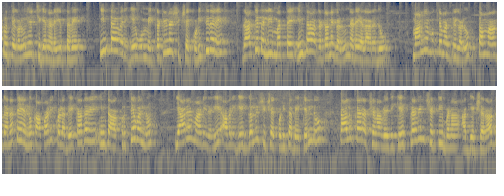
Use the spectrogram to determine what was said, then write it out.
ಕೃತ್ಯಗಳು ಹೆಚ್ಚಿಗೆ ನಡೆಯುತ್ತವೆ. ಇಂತಹವರಿಗೆ ಒಮ್ಮೆ ಕಠಿಣ ಶಿಕ್ಷೆ ಕೊಡಿಸಿದರೆ ರಾಜ್ಯದಲ್ಲಿ ಮತ್ತೆ ಇಂತಹ ಘಟನೆಗಳು ನಡೆಯಲಾರದು. ಮಾನ್ಯ ಮುಖ್ಯಮಂತ್ರಿಗಳು ತಮ್ಮ ಘನತೆಯನ್ನು ಕಾಪಾಡಿಕೊಳ್ಳಬೇಕಾದರೆ ಇಂತಹ ಕೃತ್ಯವನ್ನು ಯಾರೇ ಮಾಡಿರಲಿ ಅವರಿಗೆ ಗಲ್ಲು ಶಿಕ್ಷೆ ಕೊಡಿಸಬೇಕೆಂದು ತಾಲೂಕಾ ರಕ್ಷಣಾ ವೇದಿಕೆ ಪ್ರವೀಣ್ ಶೆಟ್ಟಿ ಬಣ ಅಧ್ಯಕ್ಷರಾದ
